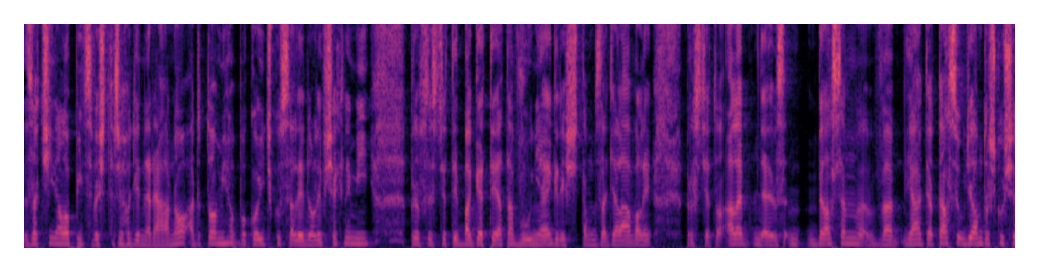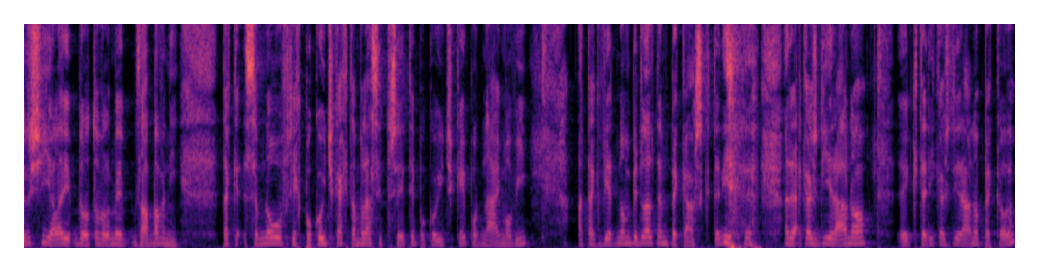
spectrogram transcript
začínalo pít ve 4 hodiny ráno a do toho mýho pokojíčku se lidoly všechny mý prostě ty bagety a ta vůně, když tam zadělávali prostě to. Ale byla jsem, v, já, já to asi udělám trošku širší, ale bylo to velmi zábavný. Tak se mnou v těch pokojíčkách, tam byly asi tři tři ty pokojíčky podnájmový a tak v jednom bydlel ten pekař, který každý ráno, který každý ráno pekl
